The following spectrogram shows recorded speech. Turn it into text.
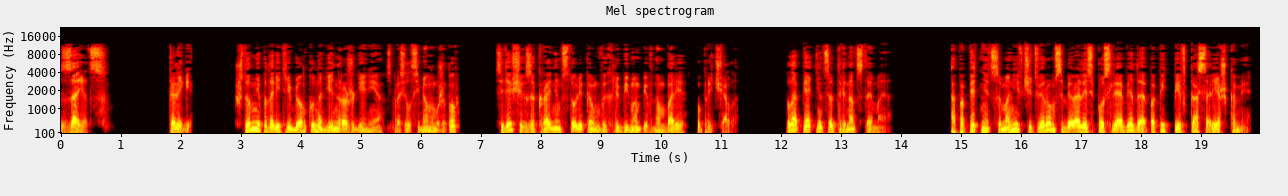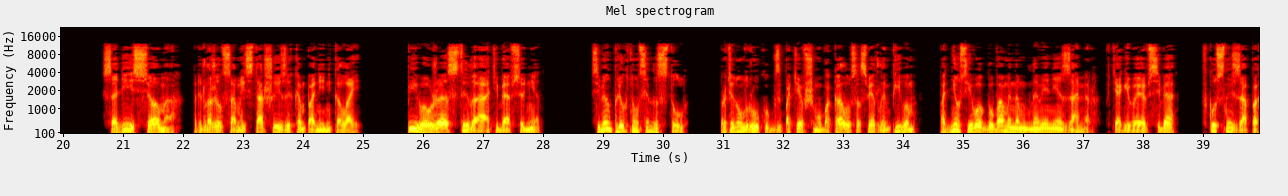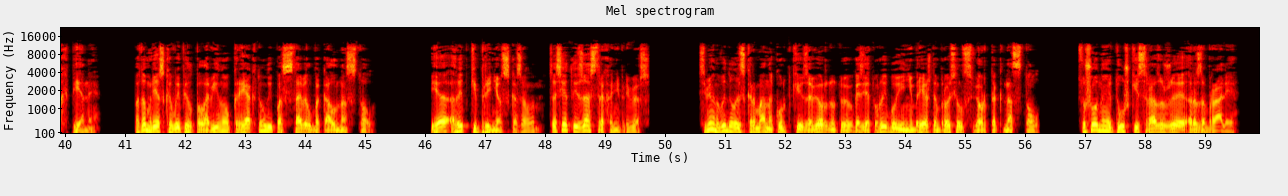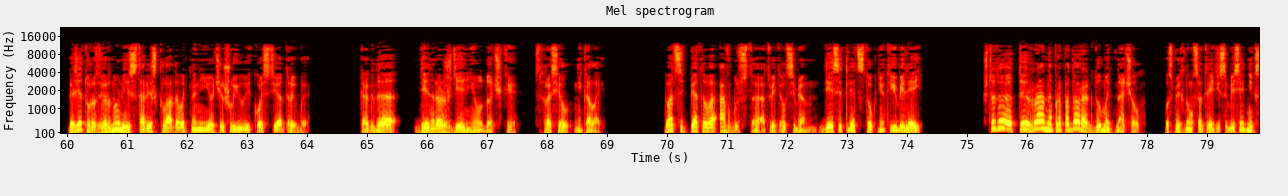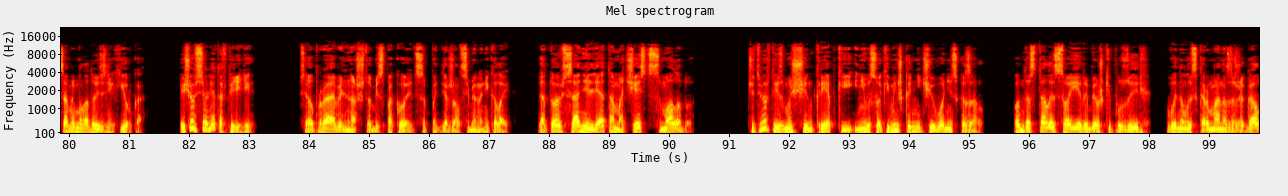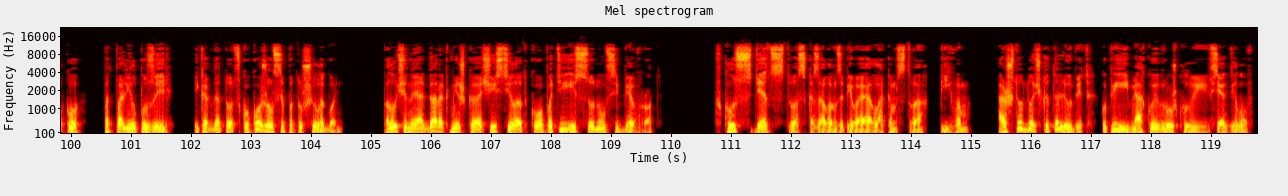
Заяц. Коллеги, что мне подарить ребенку на день рождения? спросил Семен у мужиков, сидящих за крайним столиком в их любимом пивном баре у причала. Была пятница, 13 мая. А по пятницам они вчетвером собирались после обеда попить пивка с орешками. «Садись, Сема», — предложил самый старший из их компании Николай. «Пиво уже остыло, а тебя все нет». Семен плюхнулся на стул, протянул руку к запотевшему бокалу со светлым пивом, поднес его к губам и на мгновение замер, втягивая в себя вкусный запах пены. Потом резко выпил половину, крякнул и поставил бокал на стол. «Я рыбки принес», — сказал он. «Сосед из Астрахани привез». Семен вынул из кармана куртки завернутую в газету рыбу и небрежно бросил сверток на стол. Сушеные тушки сразу же разобрали. Газету развернули и стали складывать на нее чешую и кости от рыбы. «Когда день рождения у дочки?» — спросил Николай. «Двадцать пятого августа», — ответил Семен. «Десять лет стукнет, юбилей». «Что-то ты рано про подарок думать начал», — усмехнулся третий собеседник, самый молодой из них, Юрка. «Еще все лето впереди». «Все правильно, что беспокоиться», — поддержал Семена Николай. «Готовь сани летом, а честь с молоду». Четвертый из мужчин, крепкий и невысокий Мишка, ничего не сказал. Он достал из своей рыбешки пузырь, вынул из кармана зажигалку, подпалил пузырь, и когда тот скукожился, потушил огонь. Полученный агарок Мишка очистил от копоти и сунул себе в рот. «Вкус детства», — сказал он, запивая лакомство пивом. «А что дочка-то любит? Купи мягкую игрушку и всех делов».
